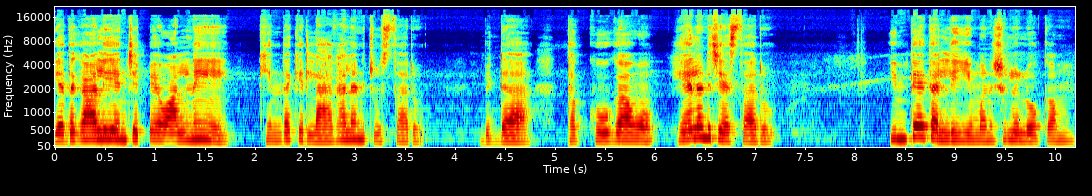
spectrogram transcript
ఎదగాలి అని చెప్పే వాళ్ళని కిందకి లాగాలని చూస్తారు. బిడ్డ తక్కువగా హేళన చేస్తారు. ఇంతే తల్లి ఈ మనుషుల లోకం.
